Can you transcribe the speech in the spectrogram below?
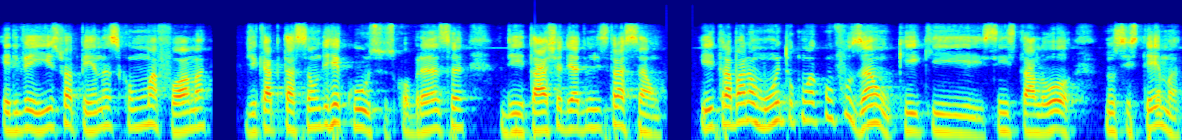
ele vê isso apenas como uma forma de captação de recursos, cobrança de taxa de administração. E trabalham muito com a confusão que, que se instalou no sistema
